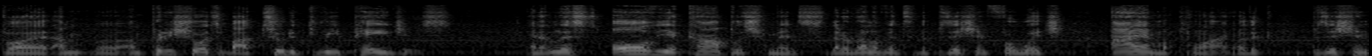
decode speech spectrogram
but I'm uh, I'm pretty sure it's about two to three pages, and it lists all the accomplishments that are relevant to the position for which I am applying, or the position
